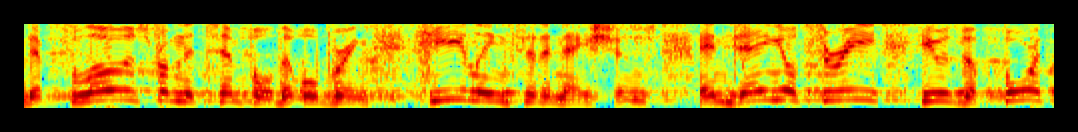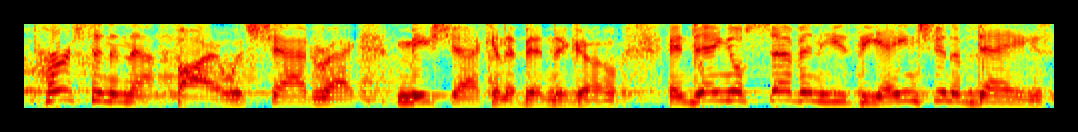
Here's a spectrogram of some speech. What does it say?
that flows from the temple that will bring healing to the nations. In Daniel 3, he was the fourth person in that fire with Shadrach, Meshach, and Abednego. In Daniel 7, he's the Ancient of Days.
